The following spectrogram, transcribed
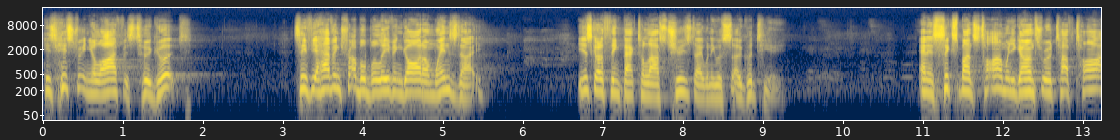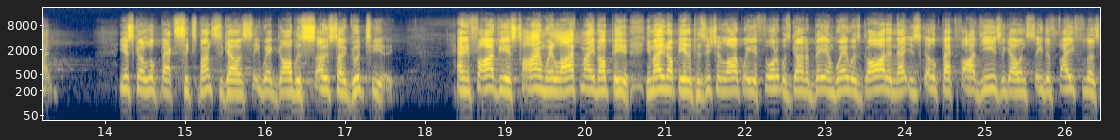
His history in your life is too good. See, if you're having trouble believing God on Wednesday, you just got to think back to last Tuesday when He was so good to you. And in six months' time, when you're going through a tough time, you just got to look back six months ago and see where God was so, so good to you. And in five years' time, where life may not be, you may not be in the position in life where you thought it was going to be, and where was God in that? You just got to look back five years ago and see the faithfulness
